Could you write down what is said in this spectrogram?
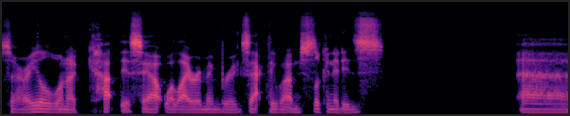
Sorry, you'll want to cut this out while I remember exactly what I'm just looking at his. Uh,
